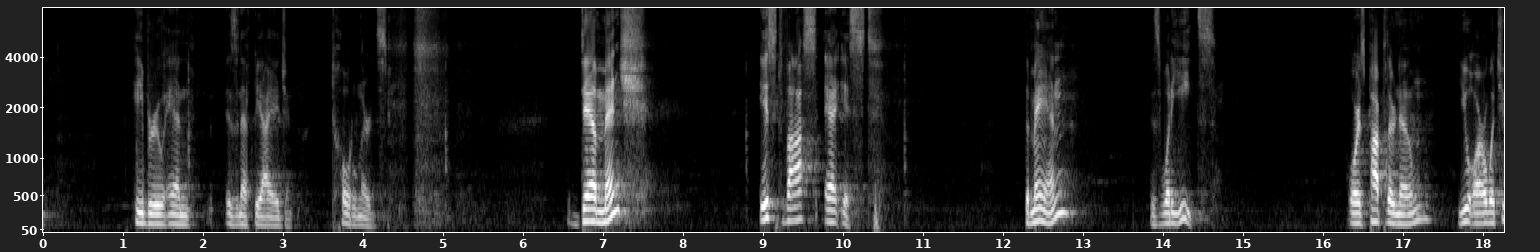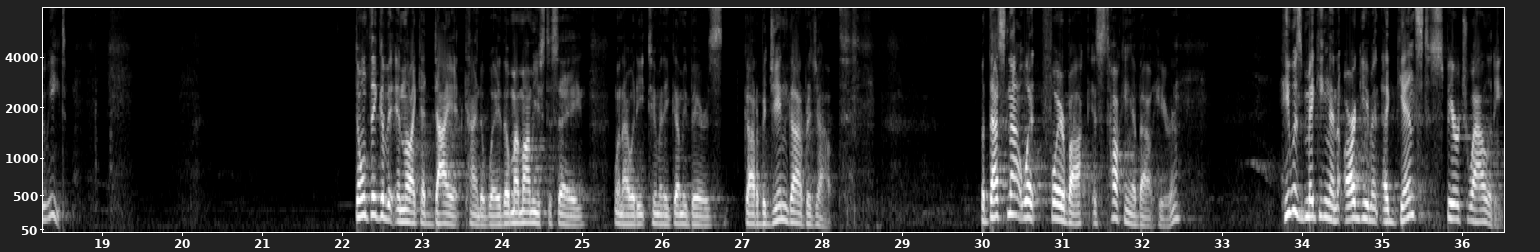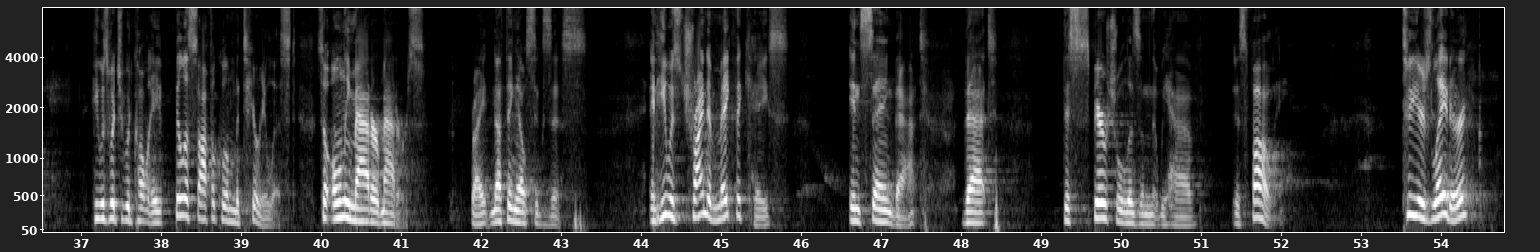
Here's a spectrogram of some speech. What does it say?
Hebrew and is an FBI agent. Total nerds. Der Mensch ist was er isst. The man is what he eats. Or, as popular known, you are what you eat. Don't think of it in like a diet kind of way, though my mom used to say when I would eat too many gummy bears, garbage in, garbage out. But that's not what Feuerbach is talking about here. He was making an argument against spirituality. He was what you would call a philosophical materialist. So only matter matters, right? Nothing else exists. And he was trying to make the case in saying that, that this spiritualism that we have is folly. Two years later,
